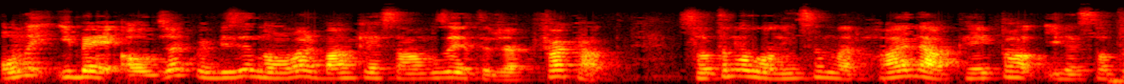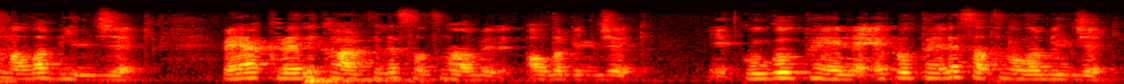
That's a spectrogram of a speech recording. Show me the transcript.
Onu eBay alacak ve bize normal banka hesabımıza yatıracak. Fakat satın alan insanlar hala PayPal ile satın alabilecek veya kredi kartıyla satın alabil- alabilecek. e, Google Pay ile Apple Pay ile satın alabilecek.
